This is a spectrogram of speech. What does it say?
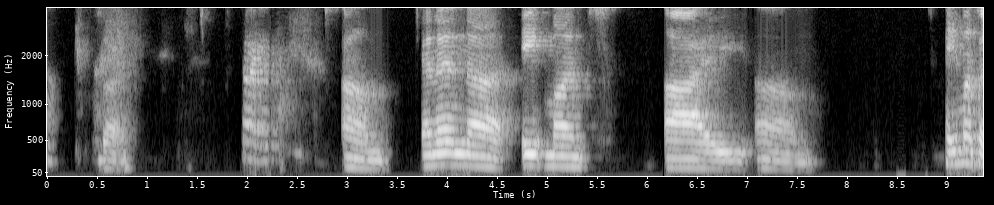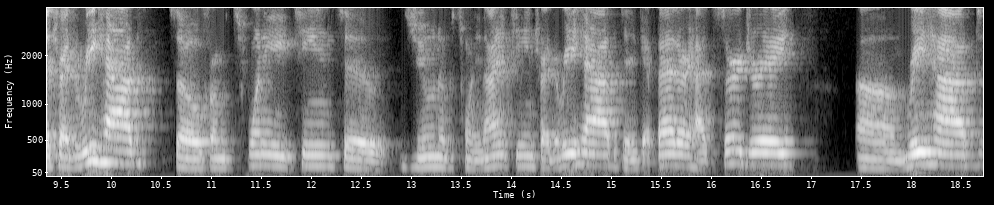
oh, sorry, sorry. Um, and then uh, eight months, I um, eight months I tried to rehab. So from 2018 to June of 2019, tried to rehab, didn't get better, had surgery, um, rehabbed,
